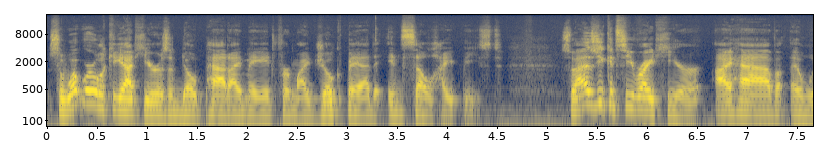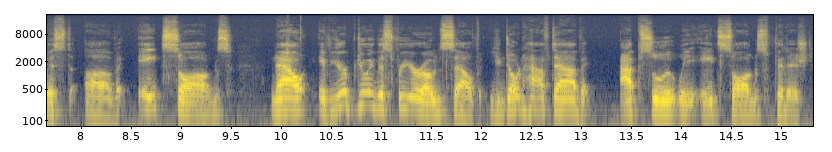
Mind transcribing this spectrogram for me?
So, what we're looking at here is a notepad I made for my joke band Incel Hypebeast. So, as you can see right here, I have a list of eight songs. Now, if you're doing this for your own self, you don't have to have absolutely eight songs finished.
